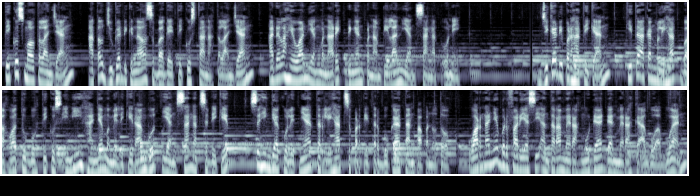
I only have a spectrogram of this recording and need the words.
Tikus mol telanjang, atau juga dikenal sebagai tikus tanah telanjang, adalah hewan yang menarik dengan penampilan yang sangat unik. Jika diperhatikan, kita akan melihat bahwa tubuh tikus ini hanya memiliki rambut yang sangat sedikit, sehingga kulitnya terlihat seperti terbuka tanpa penutup. Warnanya bervariasi antara merah muda dan merah keabu-abuan,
